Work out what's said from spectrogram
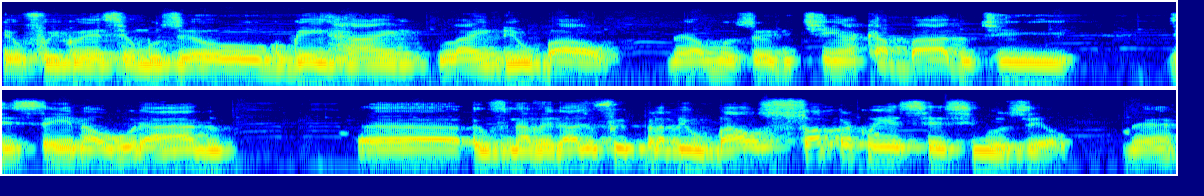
eu fui conhecer o Museu Guggenheim lá em Bilbao. Né? O museu ele tinha acabado de, de ser inaugurado. eu, na verdade, eu fui para Bilbao só para conhecer esse museu, né?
